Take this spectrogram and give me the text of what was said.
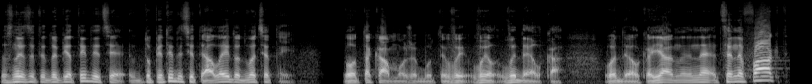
знизити до 50, до 50 але й до 20. От така може бути ви, ви, виделка. виделка. Я не, не, це не факт.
